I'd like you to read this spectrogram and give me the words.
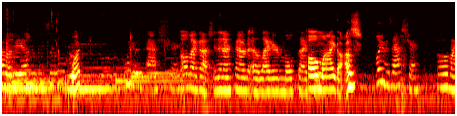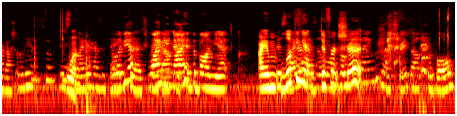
Olivia. What? Look at this ashtray. Oh my gosh, and then I found a lighter multi. Oh my gosh. Oh, Look at this ashtray. Oh my gosh, Olivia. This What? lighter has a thing. Olivia, why have you not hit the bong yet? I am This looking lighter has at a different shit. Thing to scrape out the bowl.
